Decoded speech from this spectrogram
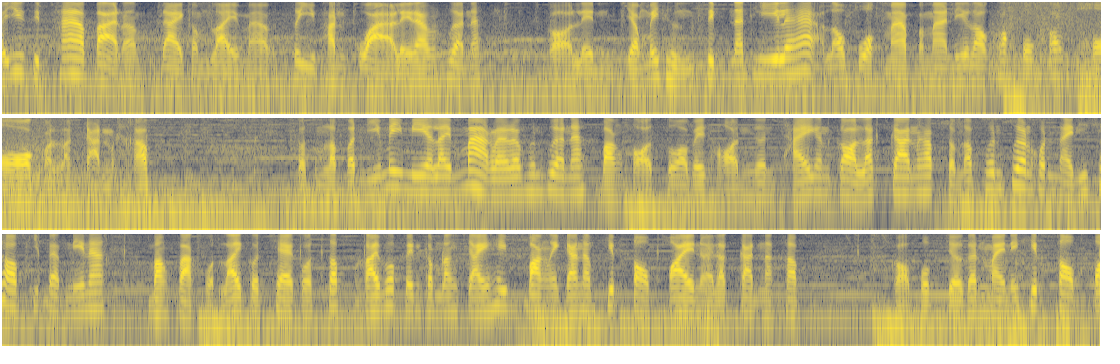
9,325 บาทนะได้กำไรมา 4,000 กว่าเลยนะเพื่อนๆนะก็เล่นยังไม่ถึง 10 นาทีเลยฮะ เราบวกมาประมาณนี้เราก็คงต้องพอก่อนละกันครับ ก็สำหรับวันนี้ไม่มีอะไรมากแล้วนะเพื่อนๆนะบางขอตัวไปถอนเงินใช้กันก่อนละกันครับสำหรับเพื่อนๆคนไหนที่ชอบคลิปแบบนี้นะบางฝากกดไลค์กดแชร์กด subscribe เพื่อเป็นกำลังใจให้บังในการทำคลิปต่อไปหน่อยละกันนะครับ ก็พบเจอกันใหม่ในคลิปต่อไป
